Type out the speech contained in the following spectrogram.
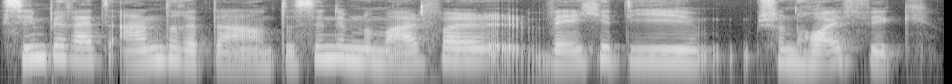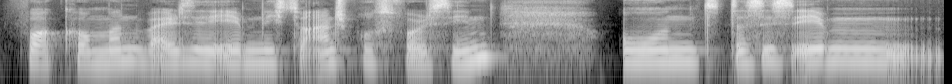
sind bereits andere da. Und das sind im Normalfall welche, die schon häufig vorkommen, weil sie eben nicht so anspruchsvoll sind. Und das ist eben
